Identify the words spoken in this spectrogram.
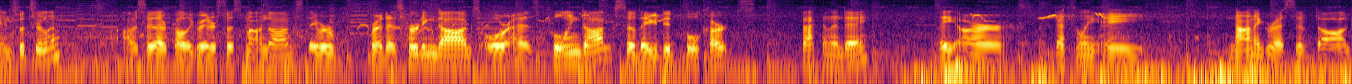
in Switzerland. Obviously they're called the Greater Swiss Mountain Dogs. They were bred as herding dogs or as pulling dogs. So they did pull carts back in the day. They are definitely a non-aggressive dog.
